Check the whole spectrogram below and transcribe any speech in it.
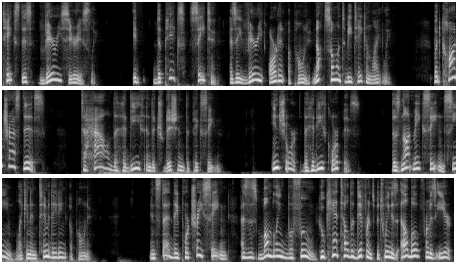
takes this very seriously. It depicts Satan as a very ardent opponent, not someone to be taken lightly. But contrast this to how the Hadith and the tradition depict Satan. In short, the Hadith corpus does not make Satan seem like an intimidating opponent. Instead, they portray Satan as this bumbling buffoon who can't tell the difference between his elbow from his ear.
